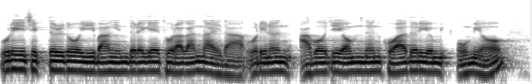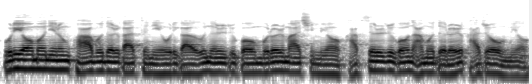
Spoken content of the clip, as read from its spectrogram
우리 집들도 이방인들에게 돌아갔나이다 우리는 아버지 없는 고아들이 오며 우리 어머니는 과부들 같으니 우리가 은을 주고 물을 마시며 값을 주고 나무들을 가져오며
